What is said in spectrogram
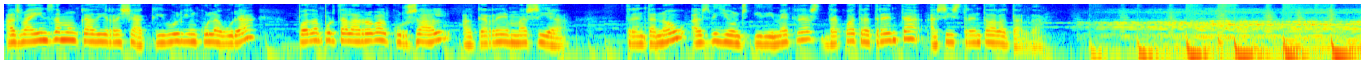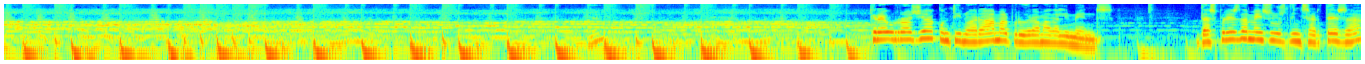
Els veïns de Moncada i Reixac que hi vulguin col·laborar poden portar la roba al Cursal, al carrer Macià 39, els dilluns i dimecres de 4.30 a 6.30 de la tarda. Creu Roja continuarà amb el programa d'aliments. Després de mesos d'incertesa,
